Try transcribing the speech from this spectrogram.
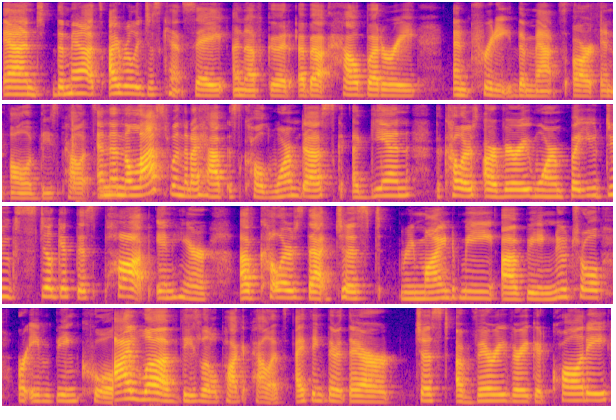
and the mattes i really just can't say enough good about how buttery and pretty the mattes are in all of these palettes. And then the last one that I have is called Warm Dusk. Again, the colors are very warm, but you do still get this pop in here of colors that just remind me of being neutral or even being cool. I love these little pocket palettes. I think they're, they're just a very very good quality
